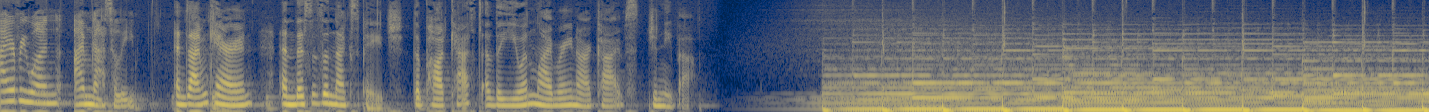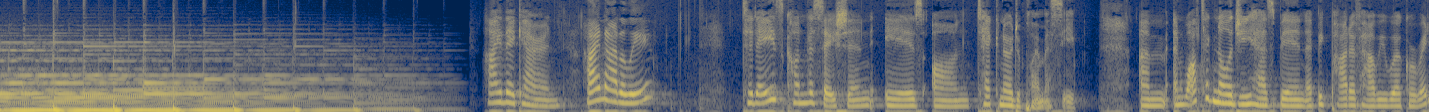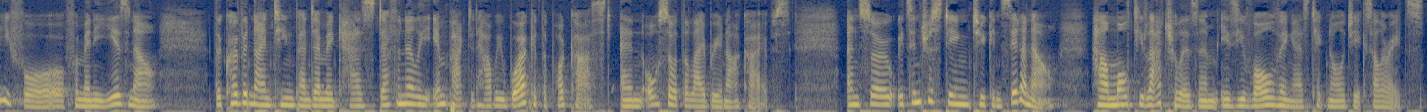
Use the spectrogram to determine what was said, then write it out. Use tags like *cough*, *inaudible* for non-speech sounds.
Hi, everyone. I'm Natalie. And I'm Karen, and this is The Next Page, the podcast of the UN Library and Archives, Geneva. Hi there, Karen. Hi, Natalie. Today's conversation is on techno diplomacy. Um, and while technology has been a big part of how we work already for, for many years now, the COVID 19 pandemic has definitely impacted how we work at the podcast and also at the library and archives. And so it's interesting to consider now how multilateralism is evolving as technology accelerates.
